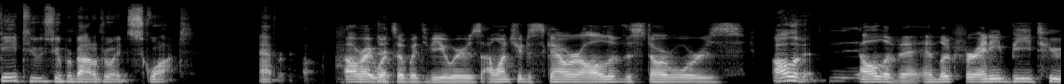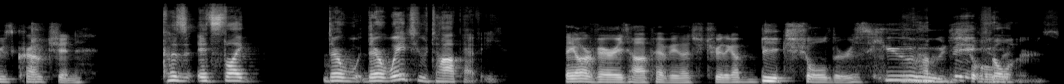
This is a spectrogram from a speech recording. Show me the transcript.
B2 super battle droid squat ever. All right, what's up with viewers? I want you to scour all of the Star Wars, All of it. all of it, and look for any B2s crouching. Cuz it's like they're they're way too top heavy. They are very top heavy. That's true. They got big shoulders, huge big shoulders. shoulders.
